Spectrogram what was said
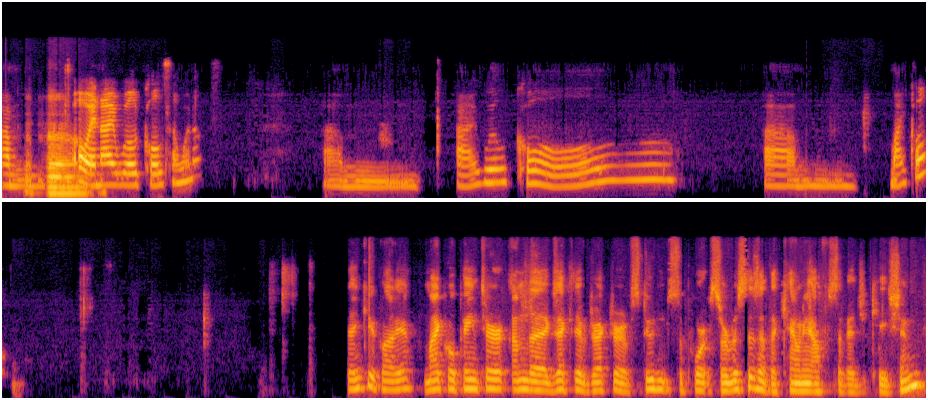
Um, Uh, oh, and I will call someone else. Um, I will call um, Michael. Thank you, Claudia. Michael Painter. I'm the Executive Director of Student Support Services at the County Office of Education.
